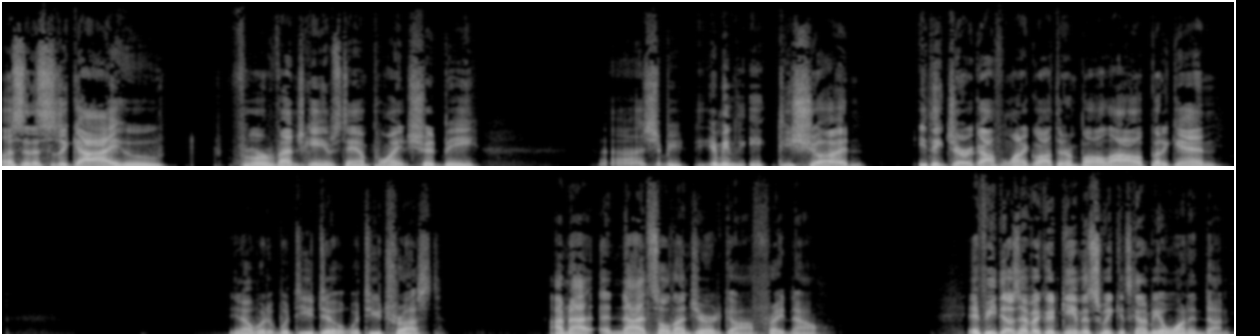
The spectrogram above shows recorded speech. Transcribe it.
Listen, this is a guy who, from a revenge game standpoint, should be uh, should be. I mean, he, he should. You think Jared Goff want to go out there and ball out, but again, you know what? What do you do? What do you trust? I'm not not sold on Jared Goff right now. If he does have a good game this week, it's going to be a one and done.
